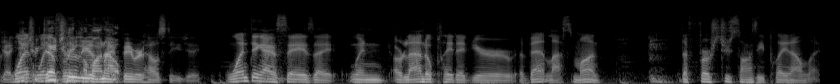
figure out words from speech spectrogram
Yeah, When- he, when- he Definitely truly come is on my out. favorite house DJ. One thing I say is that when Orlando played at your event last month, the first two songs he played, I was like,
